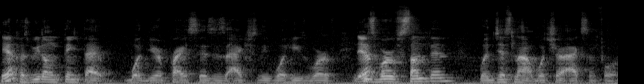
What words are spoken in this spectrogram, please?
Yeah. because we don't think that what your price is is actually what he's worth. Yeah. He's worth something, but just not what you're asking for.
